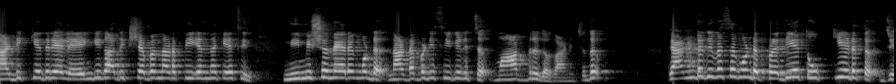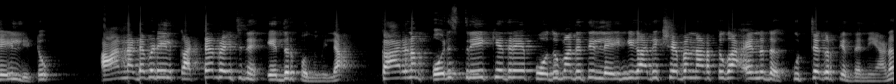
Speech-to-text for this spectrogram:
നടിക്കെതിരെ ലൈംഗികാധിക്ഷേപം നടത്തി എന്ന കേസിൽ നിമിഷ നേരം കൊണ്ട് നടപടി സ്വീകരിച്ച് മാതൃക കാണിച്ചത്. രണ്ട് ദിവസം കൊണ്ട് പ്രതിയെ തൂക്കിയെടുത്ത് ജയിലിലിട്ടു. ആ നടപടിയിൽ കട്ടൻ റൈറ്റിന് എതിർപ്പൊന്നുമില്ല. കാരണം ഒരു സ്ത്രീക്കെതിരെ പൊതുമതത്തിൽ ലൈംഗികാധിക്ഷേപം നടത്തുക എന്നത് കുറ്റകൃത്യം തന്നെയാണ്.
